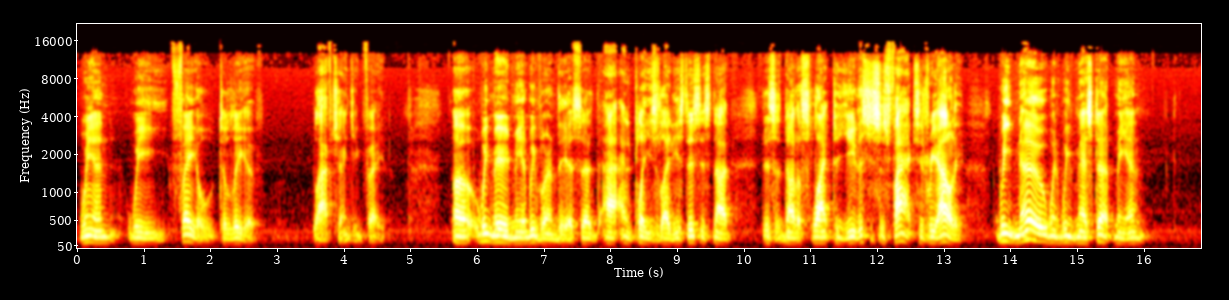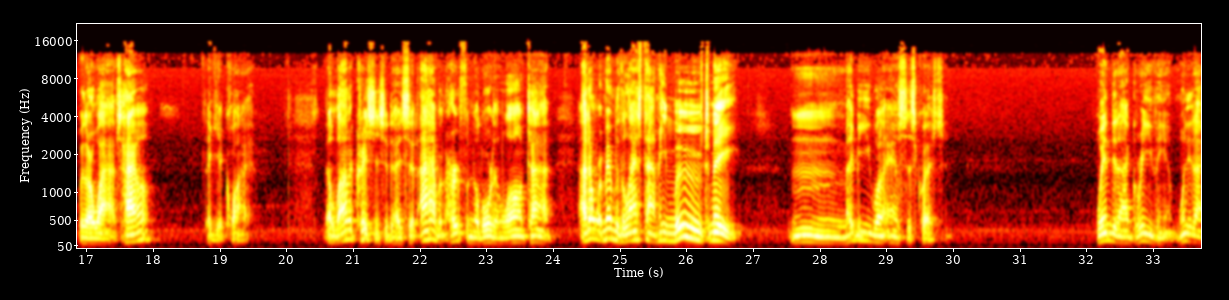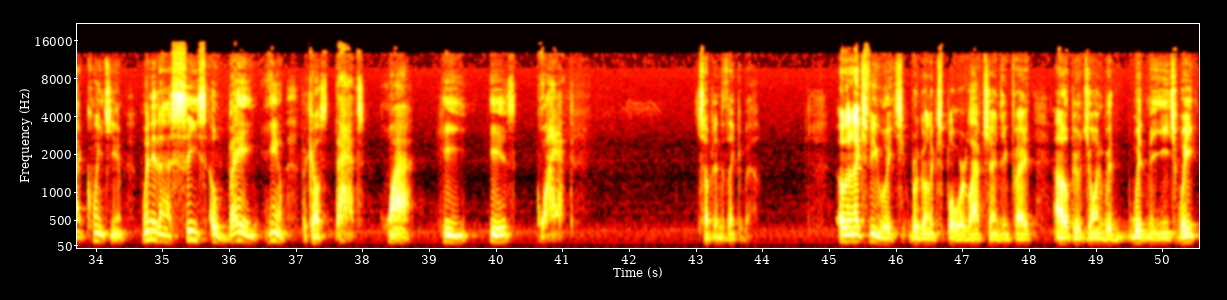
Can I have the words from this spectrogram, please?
when we fail to live life changing faith. Uh, we married men, we've learned this. Uh, I, and please, ladies, this is not this is not a slight to you. This is just facts. It's reality. We know when we've messed up, men, with our wives. How? They get quiet. A lot of Christians today said, I haven't heard from the Lord in a long time. I don't remember the last time He moved me. Mm, maybe you want to ask this question when did I grieve him? When did I quench him? When did I cease obeying him? Because that's why he is quiet. Something to think about. Over the next few weeks, we're going to explore life changing faith. I hope you'll join with, with me each week.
